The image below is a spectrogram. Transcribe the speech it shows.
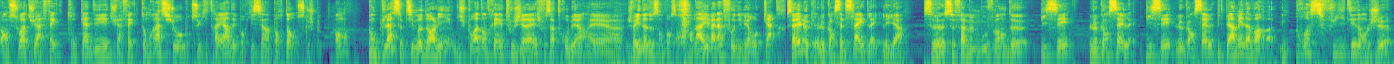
en soi, tu affectes ton KD, tu affectes ton ratio pour ceux qui tryhard et pour qui c'est important, ce que je peux comprendre. Donc là, ce petit mode ligne où tu pourras t'entraîner, tout gérer, je trouve ça trop bien et euh, je valide à 200%. On arrive à l'info numéro 4. Vous savez le, cancel slide, les gars? Ce, fameux mouvement de glisser, le cancel, glisser, le cancel, qui te permet d'avoir une grosse fluidité dans le jeu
